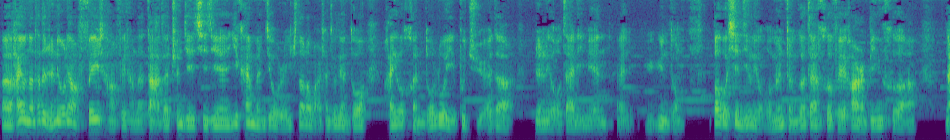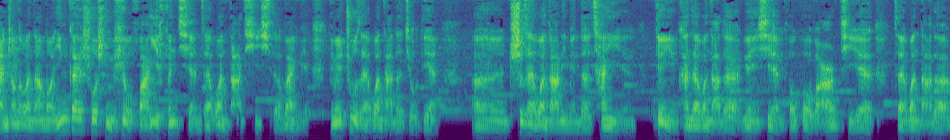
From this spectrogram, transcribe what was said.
呃，还有呢，它的人流量非常非常的大，在春节期间一开门就有人，一直到了晚上九点多，还有很多络绎不绝的人流在里面呃运动，包括现金流。我们整个在合肥、哈尔滨和南昌的万达茂，应该说是没有花一分钱在万达体系的外面，因为住在万达的酒店，嗯，吃在万达里面的餐饮。电影看在万达的院线，包括玩儿体验在万达的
